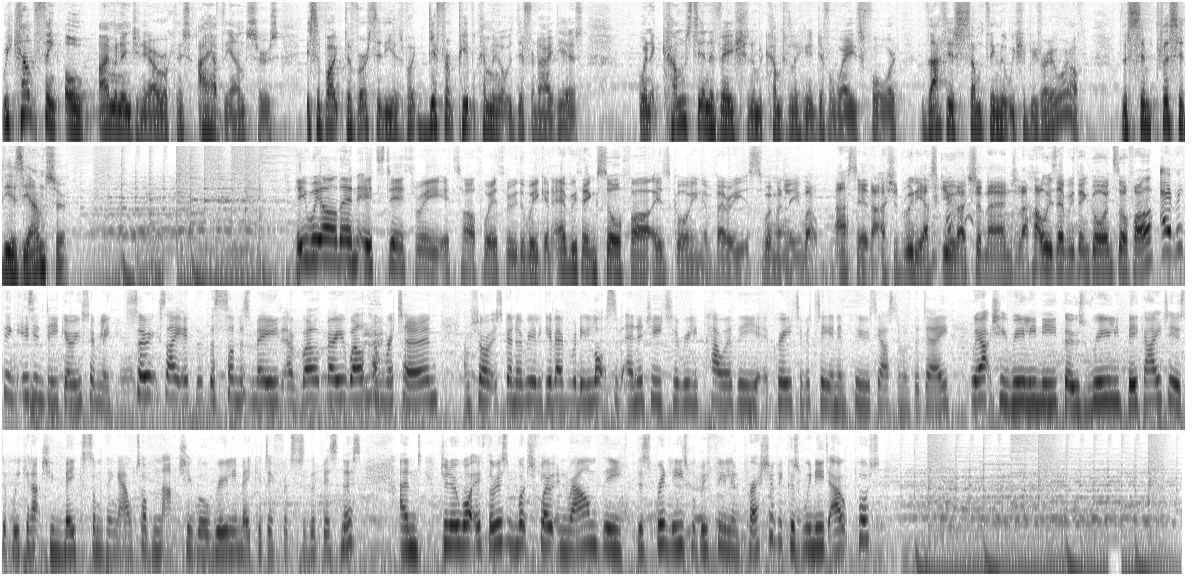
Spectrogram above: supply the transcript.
We can't think, oh, I'm an engineer, I work in this, I have the answers. It's about diversity, it's about different people coming up with different ideas. When it comes to innovation and we come to looking at different ways forward, that is something that we should be very aware of. The simplicity is the answer. Here we are then, it's day three, it's halfway through the week, and everything so far is going very swimmingly. Well, I say that, I should really ask you that, shouldn't I, Angela? How is everything going so far? Everything is indeed going swimmingly. So excited that the sun has made a well, very welcome return. I'm sure it's going to really give everybody lots of energy to really power the creativity and enthusiasm of the day. We actually really need those really big ideas that we can actually make something out of and that actually will really make a difference to the business. And do you know what? If there isn't much floating around, the, the sprint leads will be feeling pressure because we need output.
